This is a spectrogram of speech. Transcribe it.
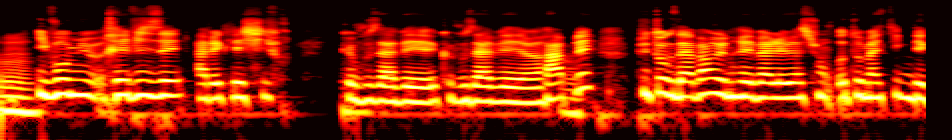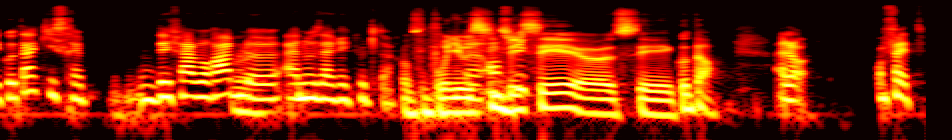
Mhm. Il vaut mieux réviser avec les chiffres que vous avez que vous avez euh, rappelés, plutôt que d'avoir une réévaluation automatique des quotas qui serait défavorable Ouais. à nos agriculteurs. Vous pourriez aussi ensuite- baisser ces quotas. Alors, en fait,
